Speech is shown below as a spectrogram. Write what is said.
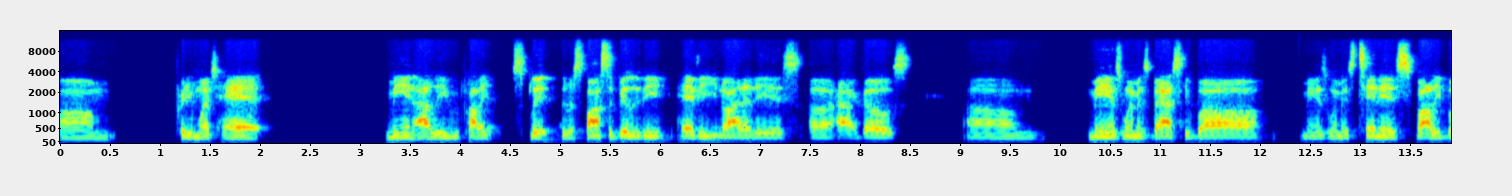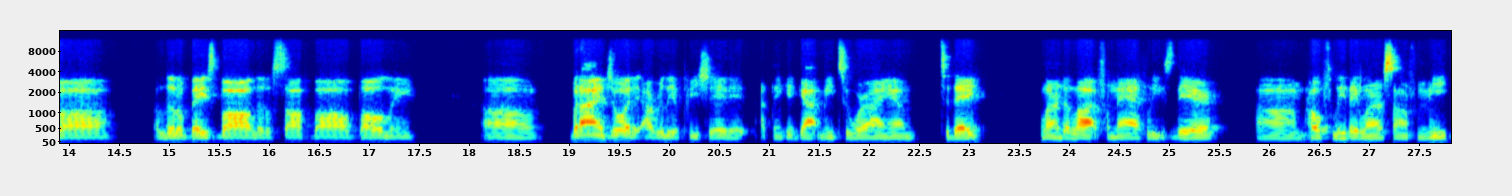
Um, pretty much had me and Ali, we probably split the responsibility heavy. You know how that is, uh, how it goes. Um, men's, women's basketball, men's, women's tennis, volleyball, a little baseball, a little softball, bowling. Um, but I enjoyed it. I really appreciate it. I think it got me to where I am today. Learned a lot from the athletes there. Um, hopefully, they learned something from me,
